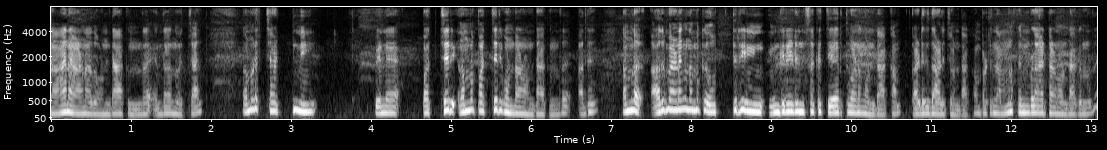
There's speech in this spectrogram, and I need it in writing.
ഞാനാണ് അത് ഉണ്ടാക്കുന്നത്. എന്താണെന്ന് വെച്ചാൽ നമ്മുടെ ചട്നി പിന്നെ പച്ചരി നമ്മൾ പച്ചരി കൊണ്ടാണ് ഉണ്ടാക്കുന്നത്. അത് നമ്മൾ അത് വേണമെങ്കിൽ നമുക്ക് ഒത്തിരി ഇൻഗ്രീഡിയൻസ് ഒക്കെ ചേർത്ത് വേണമെങ്കിൽ ഉണ്ടാക്കാം. കടുക് താളിച്ച് ഉണ്ടാക്കാം. പക്ഷെ നമ്മൾ സിമ്പിളായിട്ടാണ് ഉണ്ടാക്കുന്നത്.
